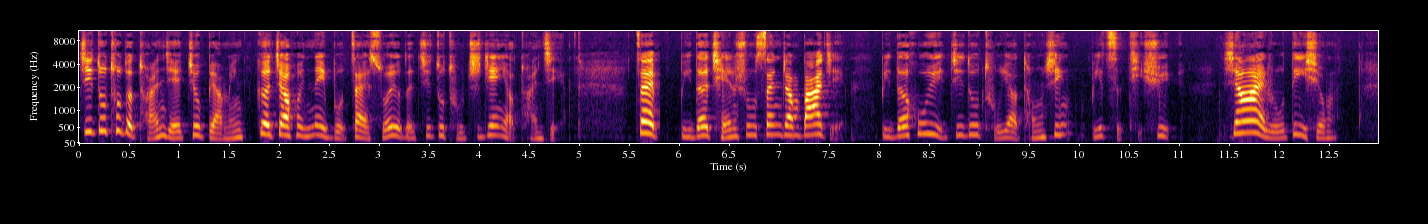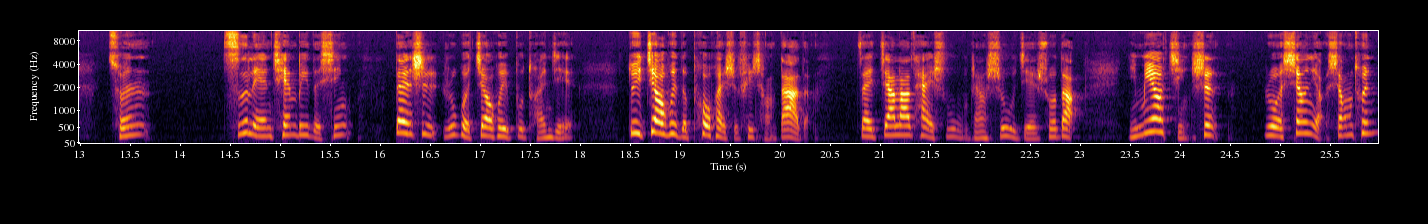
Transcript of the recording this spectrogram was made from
基督徒的团结就表明各教会内部在所有的基督徒之间要团结。在彼得前书三章八节，彼得呼吁基督徒要同心，彼此体恤，相爱如弟兄，存慈怜谦卑的心。但是如果教会不团结，对教会的破坏是非常大的。在加拉太书五章十五节说道：“你们要谨慎，若相咬相吞，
